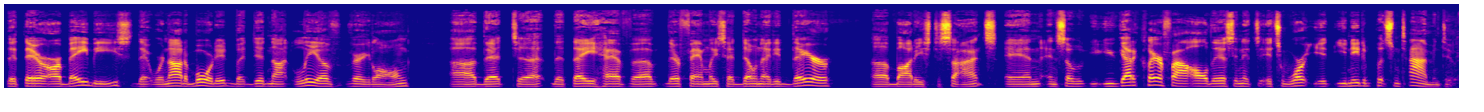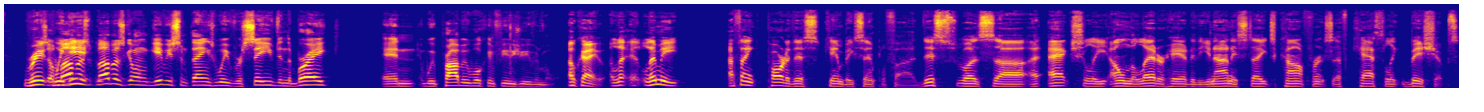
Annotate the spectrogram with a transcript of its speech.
that there are babies that were not aborted but did not live very long. Uh, that uh, that they have uh, their families had donated their uh, bodies to science, and and so you got to clarify all this, and it's it's work. You, you need to put some time into it. Rick, so we Bubba's, did- Bubba's going to give you some things we've received in the break, and we probably will confuse you even more. Okay, let, let me. I think part of this can be simplified. This was uh, actually on the letterhead of the United States Conference of Catholic Bishops.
